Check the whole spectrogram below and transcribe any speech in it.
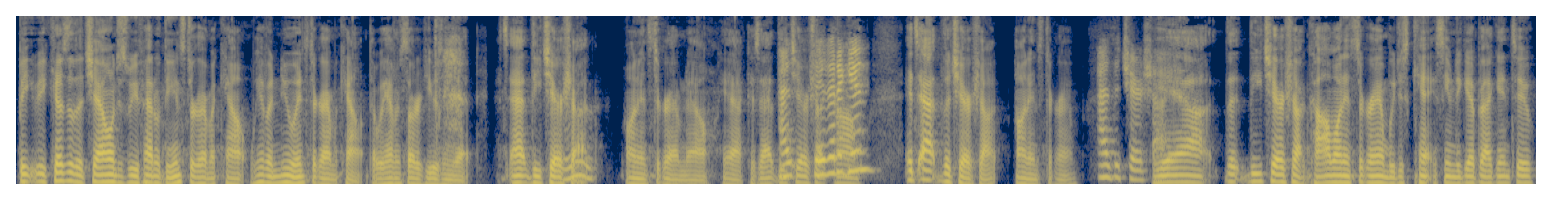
Be, because of the challenges we've had with the Instagram account, we have a new Instagram account that we haven't started using yet. It's at the chair shot on Instagram now. Yeah, because at the Uh, chair say shot. that again. It's at the chair shot on Instagram. At the Chair Shot. Yeah, the the chair shot com on Instagram. We just can't seem to get back into,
